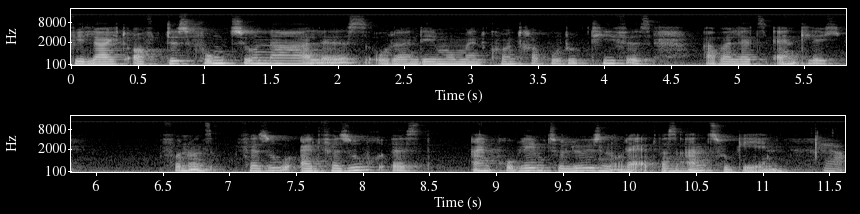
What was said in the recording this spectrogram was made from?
vielleicht oft dysfunktional ist oder in dem Moment kontraproduktiv ist, aber letztendlich von uns Versuch, ein Versuch ist, ein Problem zu lösen oder etwas mhm. anzugehen. Ja.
